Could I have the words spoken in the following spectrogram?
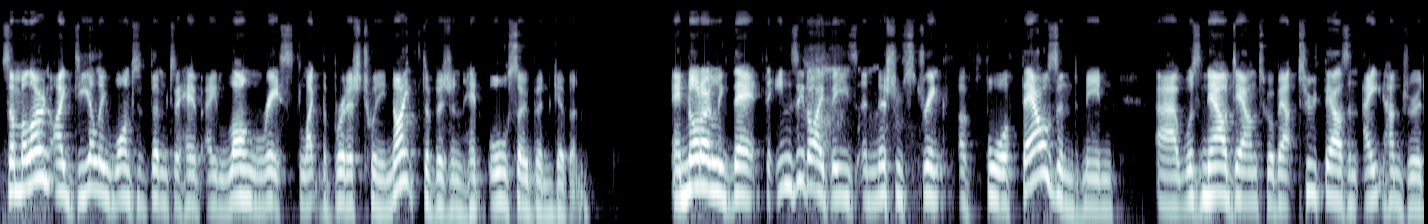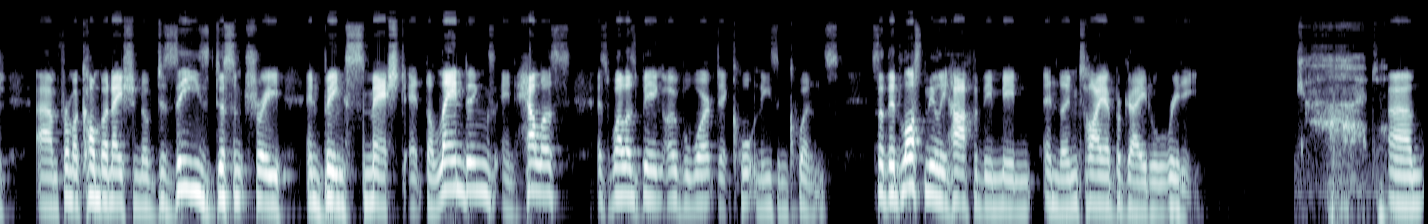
So Malone ideally wanted them to have a long rest, like the British 29th Division had also been given. And not only that, the NZIB's initial strength of 4,000 men uh, was now down to about 2,800 um, from a combination of disease, dysentery, and being smashed at the landings and Helles, as well as being overworked at Courtney's and Quinn's. So they'd lost nearly half of their men in the entire brigade already. God. Um,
